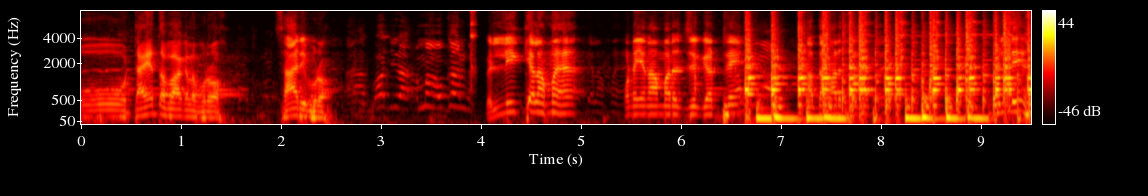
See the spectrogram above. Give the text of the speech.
ஓ டயத்தை பார்க்கல ப்ரோ சாரி ப்ரோ வெள்ளிக்கிழமை உன்னைய நான் மறைச்சு கட்டுறேன். அத மறைச்சு கட்டுறேன்.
